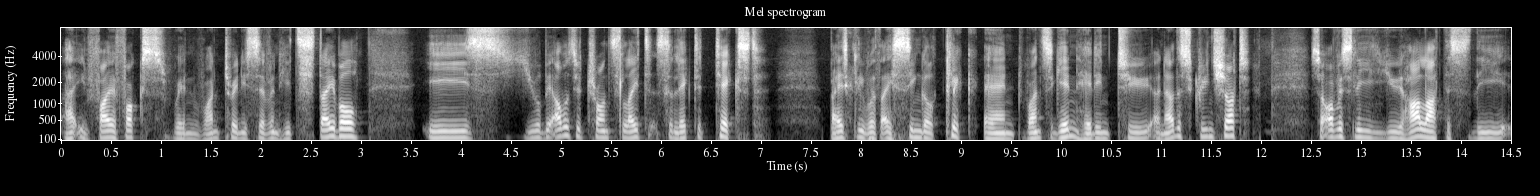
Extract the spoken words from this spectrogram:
uh, in Firefox when 127 hits stable, is you will be able to translate selected text basically with a single click. And once again, head into another screenshot. So obviously you highlight this the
